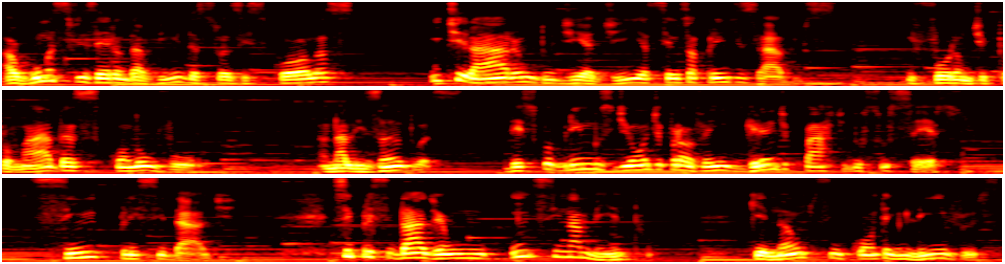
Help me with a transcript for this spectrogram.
Algumas fizeram da vida suas escolas e tiraram do dia a dia seus aprendizados e foram diplomadas com louvor. Analisando-as, descobrimos de onde provém grande parte do sucesso: simplicidade. Simplicidade é um ensinamento que não se encontra em livros,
